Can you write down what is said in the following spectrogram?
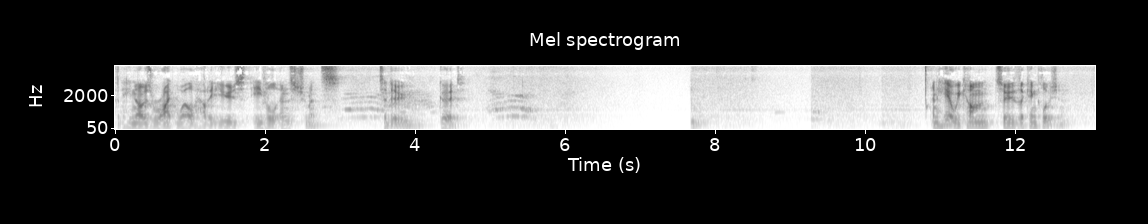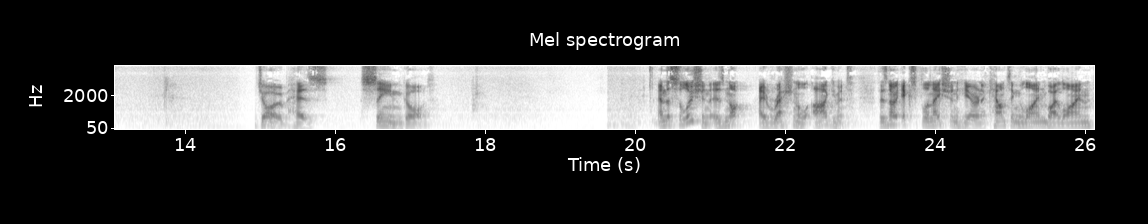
that he knows right well how to use evil instruments to do good. And here we come to the conclusion Job has seen God. And the solution is not a rational argument. There's no explanation here, an accounting line by line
